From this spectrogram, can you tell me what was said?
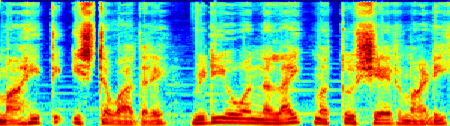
ಮಾಹಿತಿ ಇಷ್ಟವಾದರೆ, ವಿಡಿಯೋವನ್ನು ಲೈಕ್ ಮತ್ತು ಶೇರ್ ಮಾಡಿ.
